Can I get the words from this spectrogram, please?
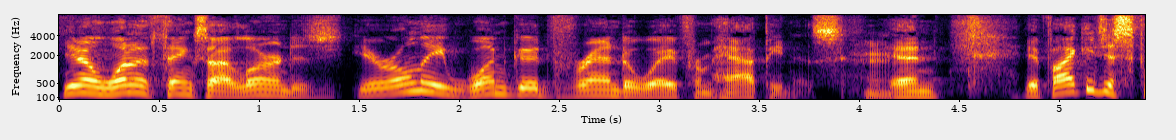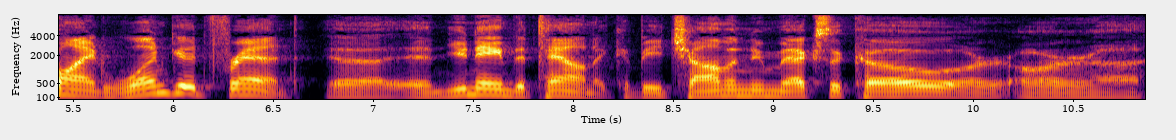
you know, one of the things I learned is you're only one good friend away from happiness. Hmm. And if I could just find one good friend, uh, and you name the town, it could be Chama, New Mexico or, or, uh,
